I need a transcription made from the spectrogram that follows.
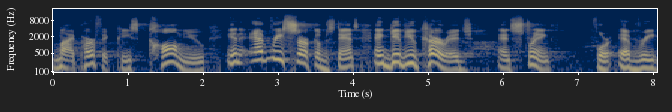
my perfect peace calm you in every circumstance and give you courage and strength for every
